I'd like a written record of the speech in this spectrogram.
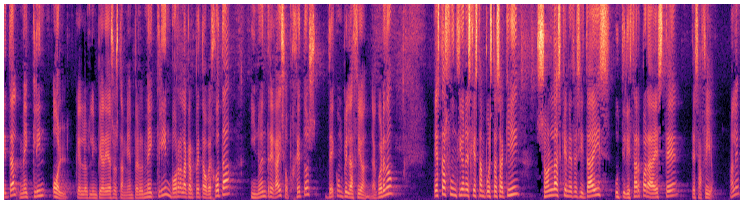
y tal, make clean all, que los limpiaría esos también, pero el make clean borra la carpeta OBJ y no entregáis objetos de compilación, ¿de acuerdo? Estas funciones que están puestas aquí son las que necesitáis utilizar para este desafío, ¿vale?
